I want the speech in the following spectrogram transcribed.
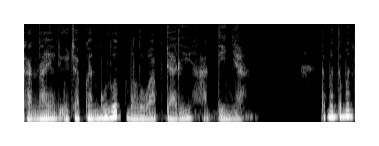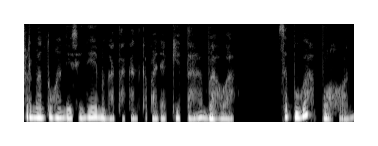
Karena yang diucapkan mulut meluap dari hatinya. Teman-teman firman Tuhan di sini mengatakan kepada kita bahwa sebuah pohon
